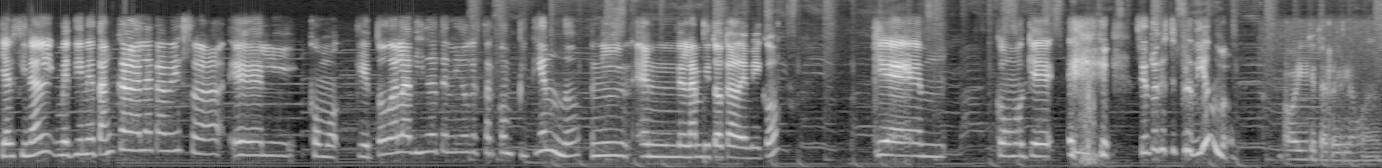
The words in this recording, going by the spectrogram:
y al final me tiene tan cagada la cabeza el como que toda la vida he tenido que estar compitiendo en, en el ámbito académico, que mm, como que siento que estoy perdiendo. Oye, qué terrible, weón.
